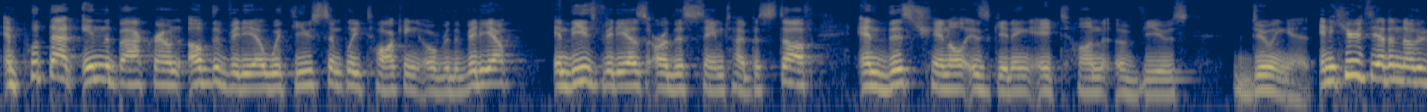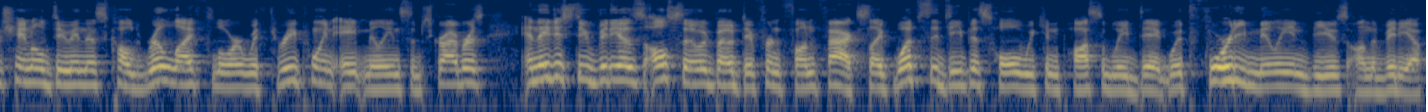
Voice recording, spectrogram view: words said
and put that in the background of the video with you simply talking over the video. And these videos are the same type of stuff, and this channel is getting a ton of views doing it. And here's yet another channel doing this called Real Life Lore with 3.8 million subscribers, and they just do videos also about different fun facts, like what's the deepest hole we can possibly dig, with 40 million views on the video.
